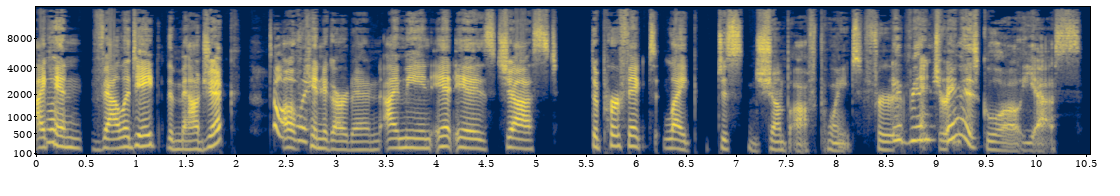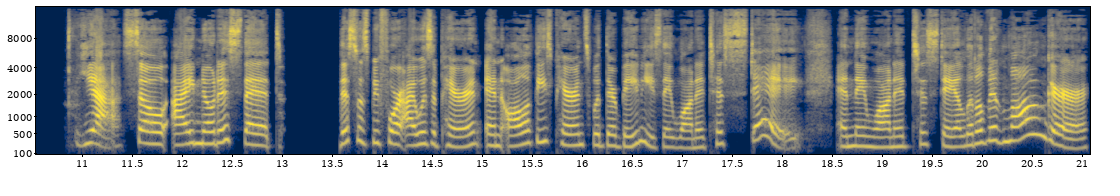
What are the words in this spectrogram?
I can validate the magic totally. of kindergarten. I mean, it is just the perfect, like, just jump off point for it really entering is. school. Yes. Yeah. So I noticed that this was before I was a parent and all of these parents with their babies, they wanted to stay and they wanted to stay a little bit longer.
